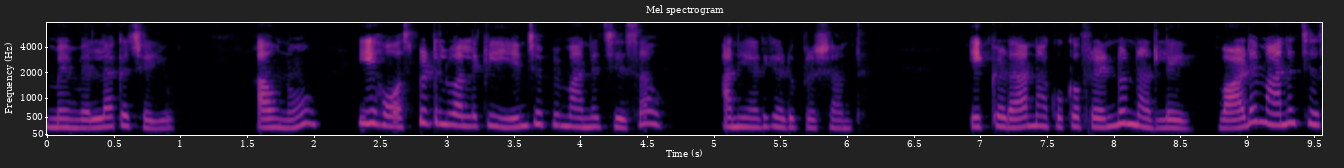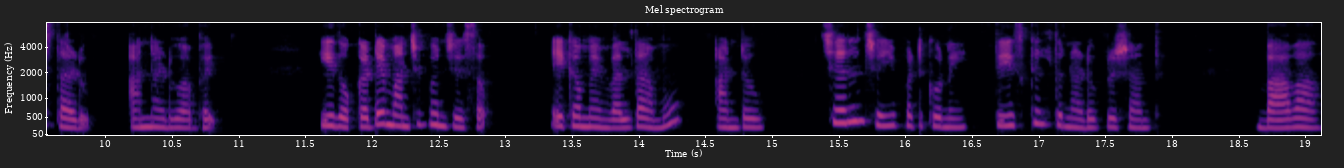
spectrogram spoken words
మేం వెళ్ళాక చెయ్యు. అవును ఈ హాస్పిటల్ వాళ్ళకి ఏం చెప్పి మేనేజ్ చేశావు? అని అడిగాడు ప్రశాంత్. ఇక్కడ నాకు ఒక ఫ్రెండ్ ఉన్నాడులే వాడే మేనేజ్ చేస్తాడు అన్నాడు అభయ్. ఇదొక్కటే మంచి పని చేశావు. ఇక మేం వెళ్తాము అంటూ చరణ్ చెయ్యి పట్టుకొని తీసుకెళ్తున్నాడు ప్రశాంత్. బావా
